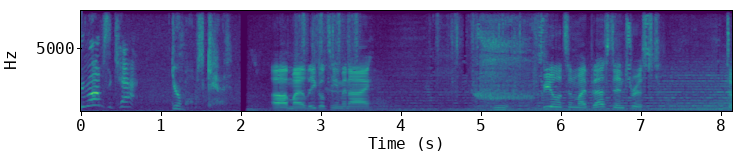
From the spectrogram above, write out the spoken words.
Your mom's a cat. Your mom's a cat. Uh, my legal team and I feel it's in my best interest to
